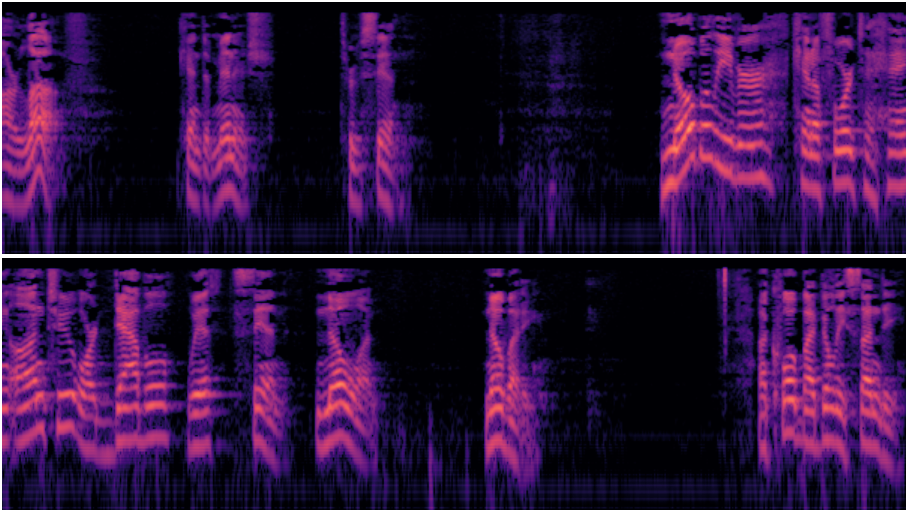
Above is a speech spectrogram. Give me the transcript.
our love can diminish through sin. No believer can afford to hang on to or dabble with sin. No one. Nobody. A quote by Billy Sunday.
